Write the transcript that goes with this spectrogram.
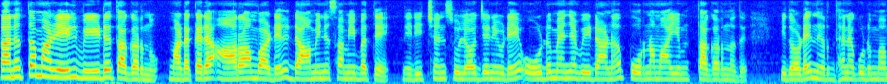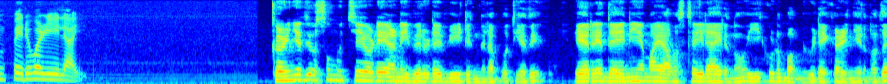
കനത്ത മഴയിൽ വീട് തകർന്നു. മടക്കര ആറാം വാർഡിൽ ഡാമിന് സമീപത്തെ നിരീച്ചൻ സുലോചനയുടെ ഓടുമേഞ്ഞ വീടാണ് പൂർണമായും തകർന്നത്. ഇതോടെ നിർധന കുടുംബം പെരുവഴിയിലായി. കഴിഞ്ഞ ദിവസം ഉച്ചയോടെയാണ് ഇവരുടെ വീട് നിലംപൊത്തിയത്. ഏറെ ദയനീയമായ അവസ്ഥയിലായിരുന്നു ഈ കുടുംബം ഇവിടെ കഴിഞ്ഞിരുന്നത്.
